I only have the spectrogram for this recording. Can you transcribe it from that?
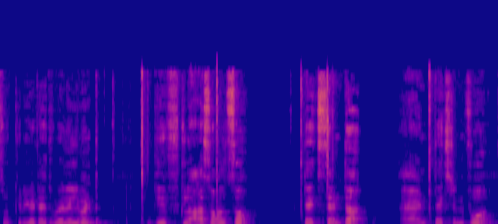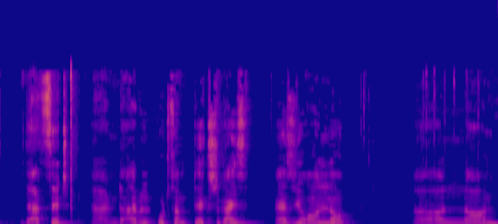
So create h1 element. Give class also. Text center and text info. That's it. And I will put some text guys. As you all know uh, learn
